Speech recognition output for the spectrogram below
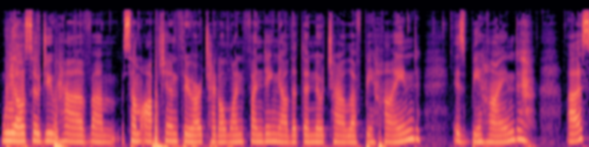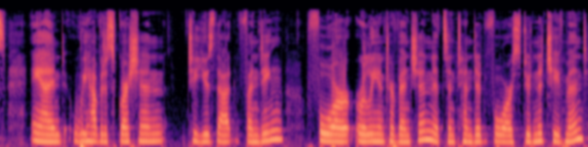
We also do have um, some option through our Title I funding now that the No Child Left Behind is behind us, and we have a discretion to use that funding for early intervention. It's intended for student achievement.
